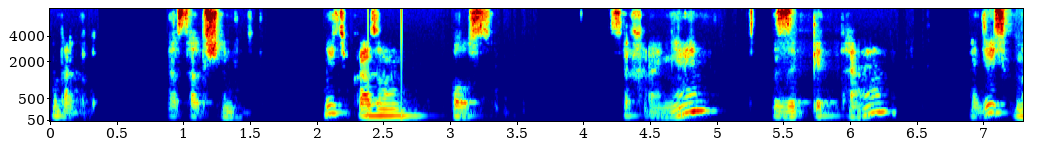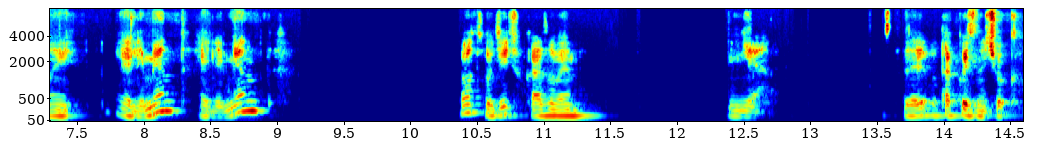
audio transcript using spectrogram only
Вот так вот. Достаточно. Здесь указываем false. Сохраняем, запятая. А здесь мы элемент, элемент. Вот, здесь указываем не. Вот такой значок.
